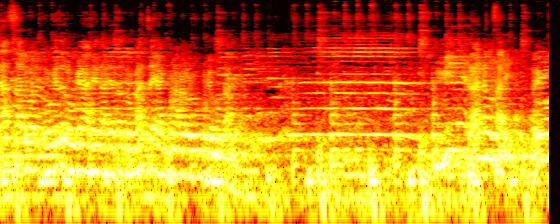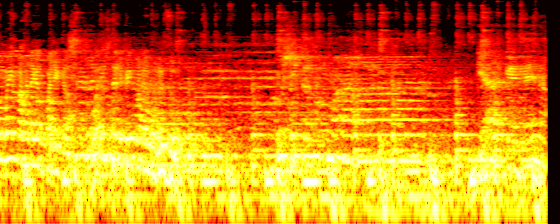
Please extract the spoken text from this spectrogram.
त्याच सालवर दोघे जर उभे आहेत आणि आता दोघांचंही आगमन हळूहळू पुढे होत आहे. नवी मुंबई महानगरपालिका वरिष्ठ लिपिक म्हणून रुजू खुशी का खुमार, क्या कहना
